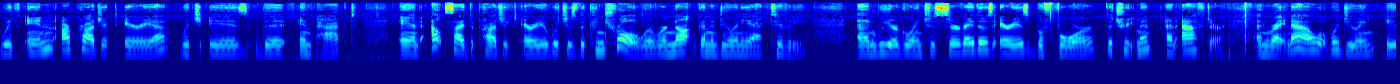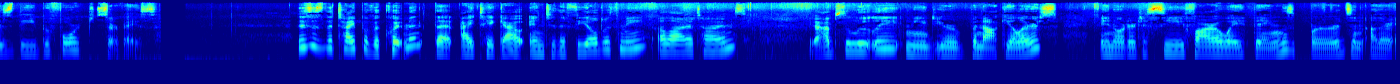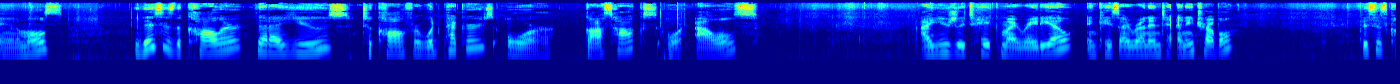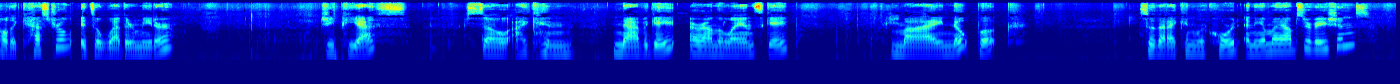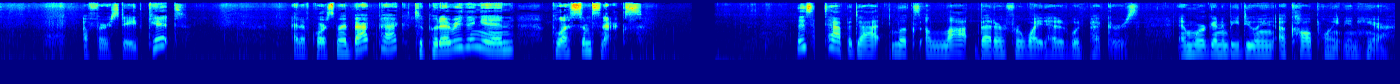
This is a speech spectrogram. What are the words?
within our project area, which is the impact, and outside the project area, which is the control, where we're not going to do any activity. And we are going to survey those areas before the treatment and after. And right now, what we're doing is the before surveys. This is the type of equipment that I take out into the field with me a lot of times. You absolutely need your binoculars in order to see far away things, birds and other animals. This is the caller that I use to call for woodpeckers or goshawks or owls. I usually take my radio in case I run into any trouble. This is called a kestrel. It's a weather meter. GPS, so I can navigate around the landscape. My notebook, so that I can record any of my observations. A first aid kit, and of course my backpack to put everything in, plus some snacks. This habitat looks a lot better for white-headed woodpeckers, and we're going to be doing a call point in here.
